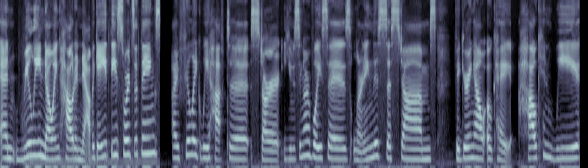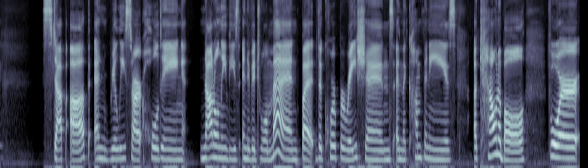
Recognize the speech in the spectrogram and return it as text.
and really knowing how to navigate these sorts of things. I feel like we have to start using our voices, learning these systems, figuring out okay, how can we step up and really start holding not only these individual men, but the corporations and the companies accountable for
